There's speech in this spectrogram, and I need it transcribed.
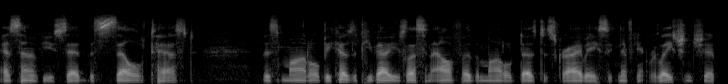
as some of you said, the cell test. This model, because the p-value is less than alpha, the model does describe a significant relationship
